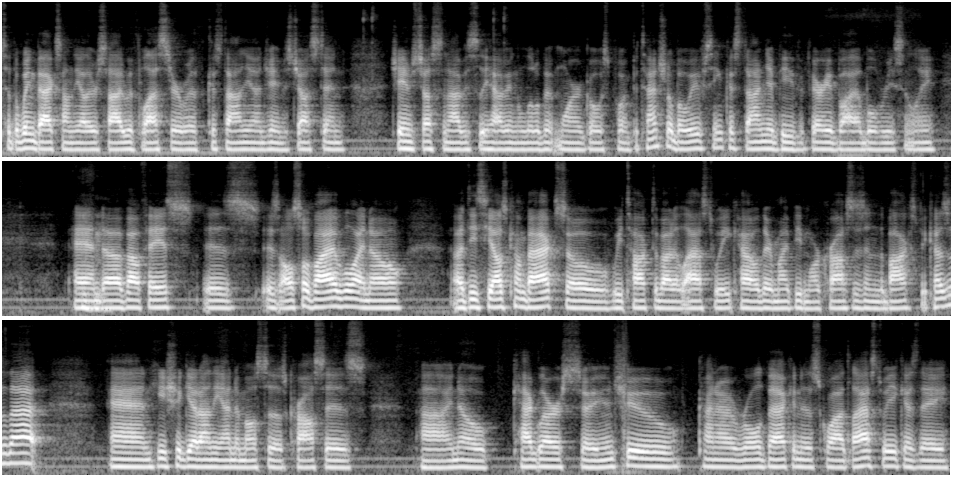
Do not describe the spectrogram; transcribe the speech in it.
to the wingbacks on the other side with Leicester, with Castagna and James Justin. James Justin obviously having a little bit more ghost point potential, but we've seen Castagna be very viable recently. And uh, Valface is is also viable. I know uh, DCL's come back, so we talked about it last week how there might be more crosses in the box because of that, and he should get on the end of most of those crosses. Uh, I know Caglar Soyuncu kind of rolled back into the squad last week as they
